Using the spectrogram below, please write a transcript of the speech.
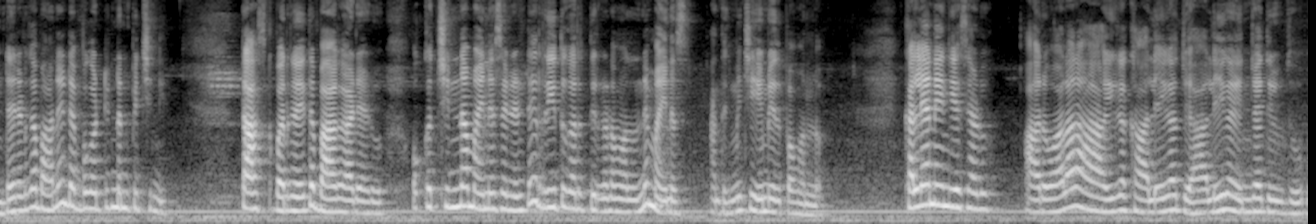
ఇంటర్నెట్గా బాగానే డెబ్బ కొట్టిండి అనిపించింది టాస్క్ పరంగా అయితే బాగా ఆడాడు. ఒక చిన్న మైనస్ ఏంటంటే రీతు గారు తిరగడం వల్లనే మైనస్. అంతకుమించి ఏం లేదు పవన్లో. కళ్యాణ్ ఏం చేశాడు? ఆరు వారాలు హాయిగా ఖాళీగా జాలీగా ఎంజాయ్ తిరుగుతూ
